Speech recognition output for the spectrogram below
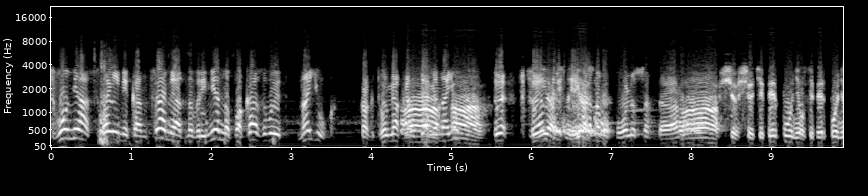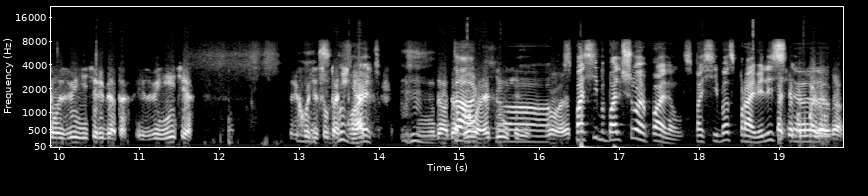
двумя своими концами одновременно показывает на юг. Как двумя концами А, на юг? а. В центре Ясно, Северного ясно. полюса, да. А, все, все, теперь понял, теперь понял, извините, ребята, извините. Приходится Ну, уточнять. бывает. Да, да, Так, бывает, действительно, э, бывает. спасибо большое, Павел. Спасибо, справились. Спасибо, Э, Павел, да.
